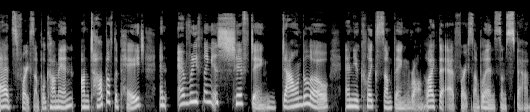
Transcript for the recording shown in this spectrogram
ads, for example, come in on top of the page and everything is shifting down below and you click something wrong, like the ad, for example, and some spam.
